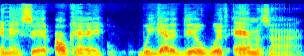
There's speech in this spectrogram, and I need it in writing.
and they said, okay, we got to deal with Amazon,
